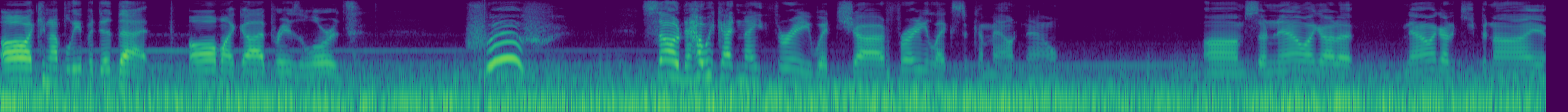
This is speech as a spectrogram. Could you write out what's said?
Oh, I cannot believe I did that. Oh my God, praise the Lord. Whew! So now we got night three, which uh, Freddy likes to come out now. Um, so now I gotta, now I gotta keep an eye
